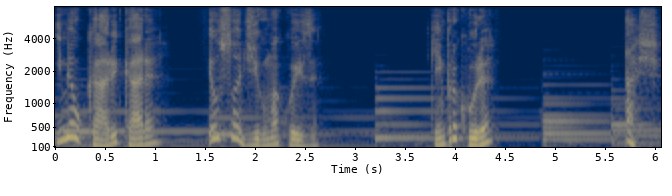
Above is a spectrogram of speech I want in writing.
E meu caro e cara, eu só digo uma coisa: quem procura, acha.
